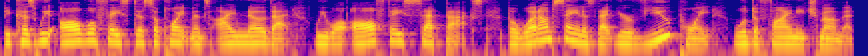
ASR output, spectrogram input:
Because we all will face disappointments. I know that. We will all face setbacks. But what I'm saying is that your viewpoint will define each moment.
